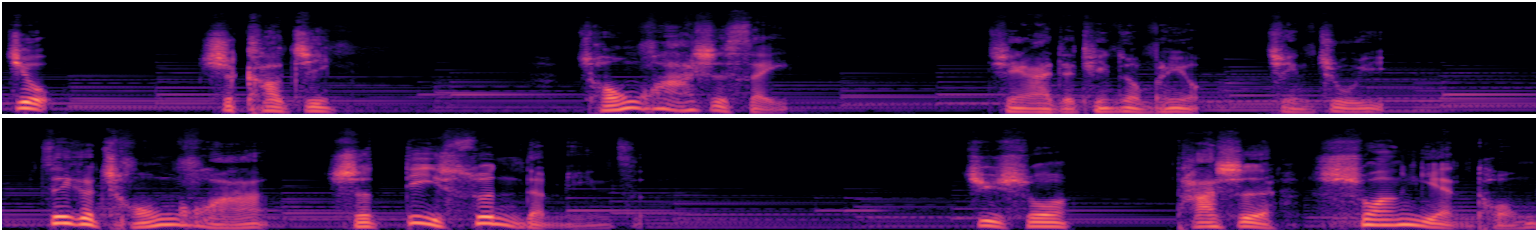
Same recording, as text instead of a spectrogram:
就是靠近。从华是谁？亲爱的听众朋友，请注意，这个从华是帝舜的名字。据说他是双眼瞳，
